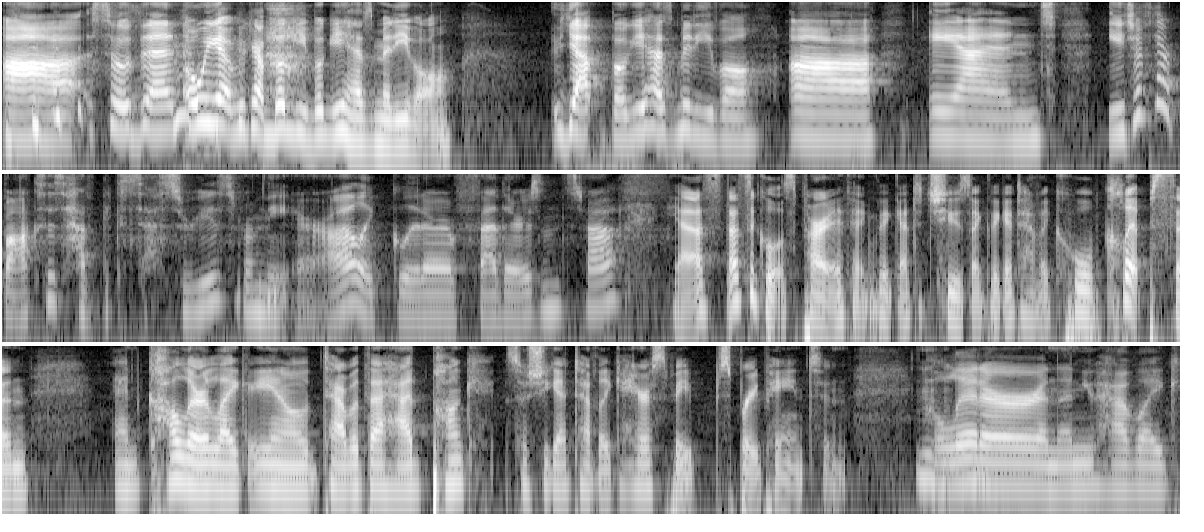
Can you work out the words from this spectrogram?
Uh, so then, Oh, we got we got Boogie. Boogie has medieval. yep, Boogie has medieval. Uh, and each of their boxes have accessories from the era, like glitter, feathers, and stuff. Yeah, that's that's the coolest part. I think they got to choose. Like they got to have like cool clips and and color. Like you know, Tabatha had punk, so she got to have like hairspray spray paint and glitter, mm-hmm. and then you have like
